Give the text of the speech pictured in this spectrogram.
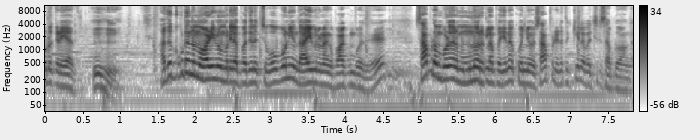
கூட கிடையாது. அதுக்கு கூட நம்ம வாழ்வியல் முறையில் பார்த்தீங்கன்னா ஒவ்வொன்றையும் இந்த ஆய்வுகளை நாங்கள் பார்க்கும்போது சாப்பிடும்போது நம்ம முன்னோர்கள்லாம் பார்த்தீங்கன்னா கொஞ்சம் சாப்பிட எடுத்து கீழே வச்சுட்டு சாப்பிடுவாங்க.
